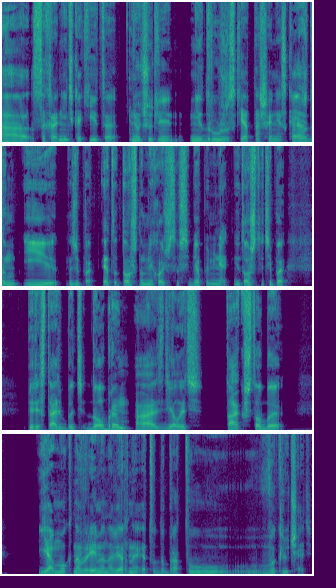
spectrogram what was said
а, сохранить какие-то, ну, чуть ли не дружеские отношения с каждым, и, ну, типа, это то, что мне хочется в себе поменять. Не то, что, типа, перестать быть добрым, а сделать так, чтобы я мог на время, наверное, эту доброту выключать.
